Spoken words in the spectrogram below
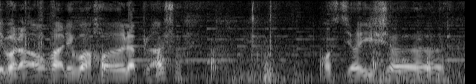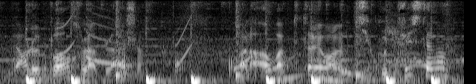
Et voilà, on va aller voir euh, la plage. On se dirige euh, vers le port, la plage. Voilà, on va peut-être aller voir un petit coup de plus là-bas.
